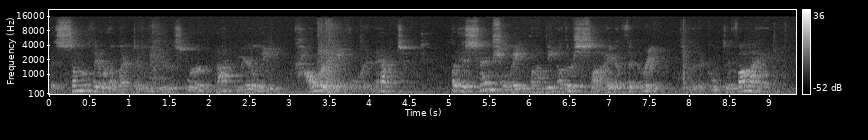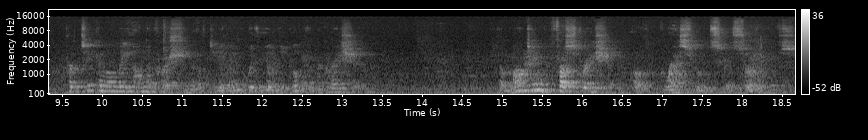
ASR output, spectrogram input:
that some of their elected leaders were not merely cowardly or inept, but essentially on the other side of the great political divide, particularly on the question of dealing with illegal immigration. The mounting frustration of grassroots conservatives,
